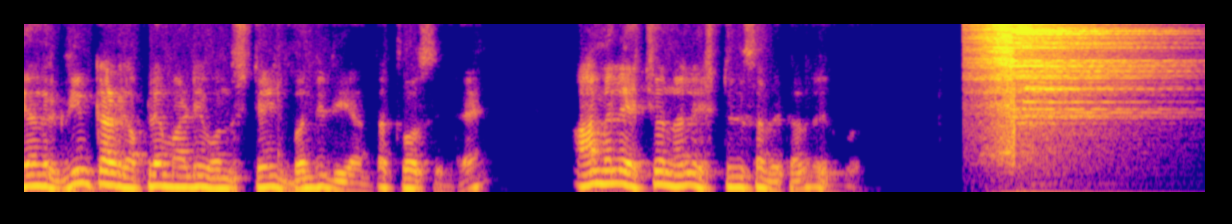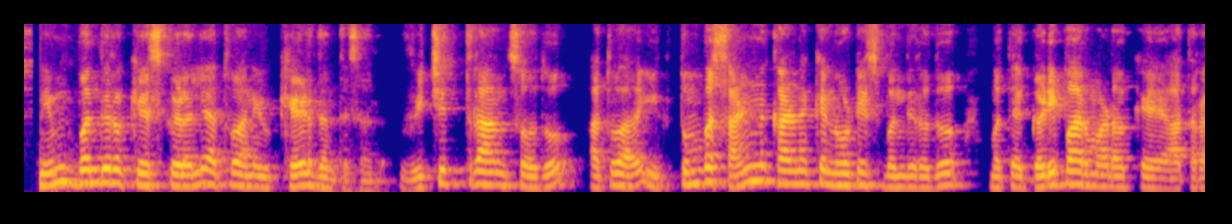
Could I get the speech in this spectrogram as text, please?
ಏನಂದ್ರೆ ಗ್ರೀನ್ ಕಾರ್ಡ್ಗೆ ಅಪ್ಲೈ ಮಾಡಿ ಒಂದು ಸ್ಟೇಜ್ ಬಂದಿದೆಯಾ ಅಂತ ತೋರಿಸಿದ್ರೆ ಆಮೇಲೆ ಎಚ್ ಒನ್ ಅಲ್ಲಿ ಎಷ್ಟು ದಿವಸ ಬೇಕಾದ್ರೂ ಇರ್ಬೋದು. ನಿಮ್ಗೆ ಬಂದಿರೋ ಕೇಸ್ಗಳಲ್ಲಿ ಅಥವಾ ನೀವು ಕೇಳ್ದಂತೆ ಸರ್ ವಿಚಿತ್ರ ಅನ್ಸೋದು ಅಥವಾ ಈಗ ತುಂಬಾ ಸಣ್ಣ ಕಾರಣಕ್ಕೆ ನೋಟಿಸ್ ಬಂದಿರೋದು ಮತ್ತೆ ಗಡಿಪಾರ್ ಮಾಡೋಕೆ ಆತರ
